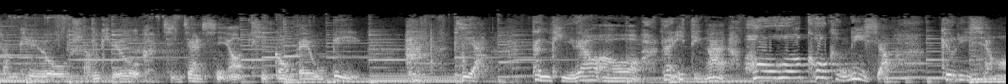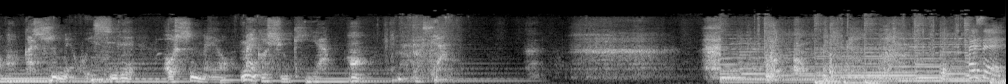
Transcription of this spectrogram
嗯，Thank you，Thank you，真正是哦，天公伯有比。是啊，登去了后哦，咱一定爱好好考考理想，叫理想哦，甲世梅回息咧，互世梅哦，卖个生气呀，吼、多谢。拍谁？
